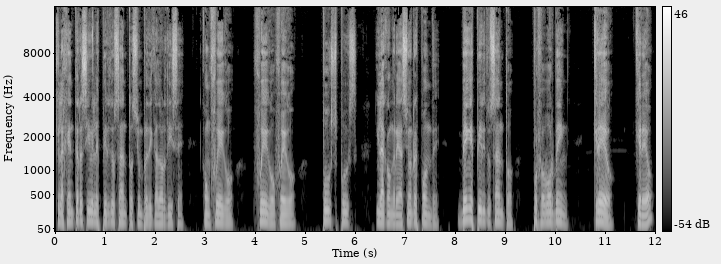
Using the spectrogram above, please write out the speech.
que la gente recibe el Espíritu Santo si un predicador dice, con fuego, fuego, fuego, pus, pus, y la congregación responde, ven Espíritu Santo, por favor ven, creo, creo.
